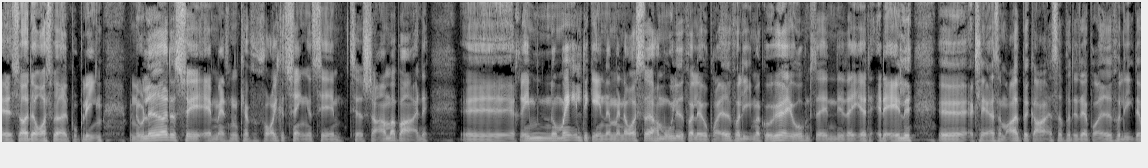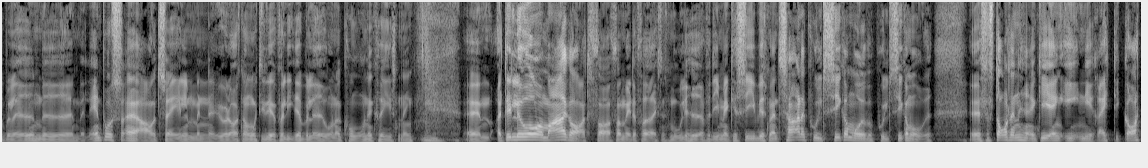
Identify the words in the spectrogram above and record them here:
øh, så har det også været et problem. Men nu lader det til, at man sådan kan få Folketinget til, til at samarbejde øh, rimelig normalt igen, at man også har mulighed for at lave brede forlig. Man kunne høre i åbensdagen i dag, at, at alle øh, erklærer sig meget begejstret på det der brede forlig, der blev lavet med, med landbrugsaftalen, men øvrigt også nogle af de der forlig, der blev lavet under coronakrisen. Ikke? Mm. Øhm, og det lover meget godt for, for Mette Frederiksens muligheder, fordi man kan sige, hvis man tager det politikområde på politikområde, øh, så står den her regering egentlig rigtig godt,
